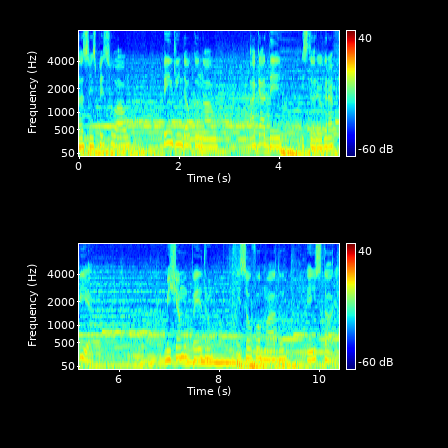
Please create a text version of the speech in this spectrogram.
Saudações pessoal, bem-vindo ao canal HD Historiografia. Me chamo Pedro e sou formado em História.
